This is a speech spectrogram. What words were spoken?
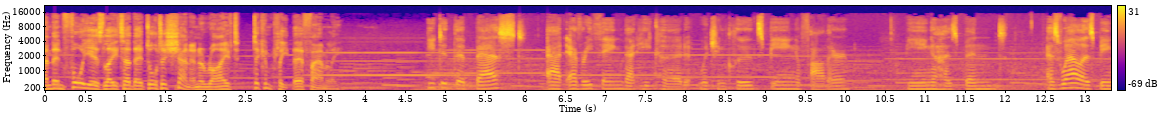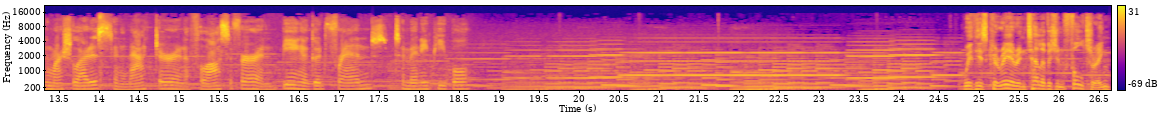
And then four years later, their daughter Shannon arrived to complete their family. He did the best at everything that he could, which includes being a father, being a husband, as well as being a martial artist and an actor and a philosopher and being a good friend to many people. With his career in television faltering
